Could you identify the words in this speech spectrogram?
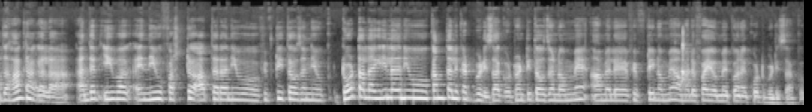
ಅದು ಹಾಗಾಗಲ್ಲ. ಅಂದರೆ ಇವಾಗ ನೀವು ಫಸ್ಟ್ ಆ ಥರ ನೀವು ಫಿಫ್ಟಿ ತೌಸಂಡ್ ನೀವು ಟೋಟಲ್ ಆಗಿ ಇಲ್ಲ ನೀವು ಕಂತಲ್ಲಿ ಕಟ್ಬಿಡಿ ಸಾಕು. ಟ್ವೆಂಟಿ ತೌಸಂಡ್ ಒಮ್ಮೆ ಆಮೇಲೆ ಫಿಫ್ಟೀನ್ ಒಮ್ಮೆ ಆಮೇಲೆ ಫೈವ್ ಒಮ್ಮೆ ಕೊನೆಗೆ ಕೊಟ್ಬಿಡಿ ಸಾಕು.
